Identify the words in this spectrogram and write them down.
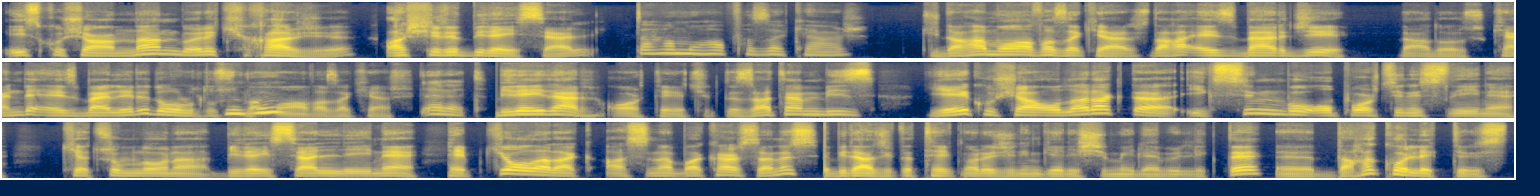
X kuşağından böyle çıkarcı, aşırı bireysel, Daha muhafazakar. daha muhafazakar, daha ezberci daha doğrusu kendi ezberleri doğrultusunda Hı hı. muhafazakar Evet. bireyler ortaya çıktı. Zaten biz Y kuşağı olarak da X'in bu opportunistliğine, ketumluğuna, bireyselliğine tepki olarak aslına bakarsanız birazcık da teknolojinin gelişimiyle birlikte e, daha kolektivist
